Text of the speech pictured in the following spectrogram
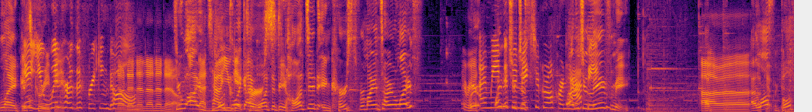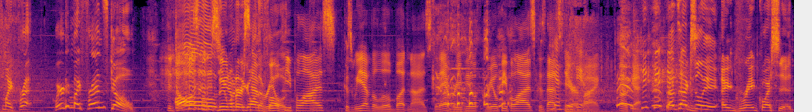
Like, yeah, It's you win her the freaking doll. No, no, no, no, no, no. do I That's how look you like get I want to be haunted and cursed for my entire life? Hey, Ria. I mean, if it just- makes your girlfriend Why happy. Why did you leave me? Uh, I okay, lost we're both my friends. Where did my friends go? Do dolls in Oh, this they wanted universe have their real phone. people eyes? Because we have the little button eyes. Do they have real, real people eyes? Because that's Yes, terrifying. Okay. That's actually a great question.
